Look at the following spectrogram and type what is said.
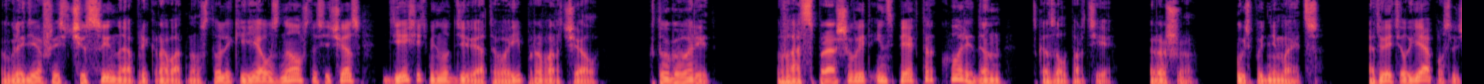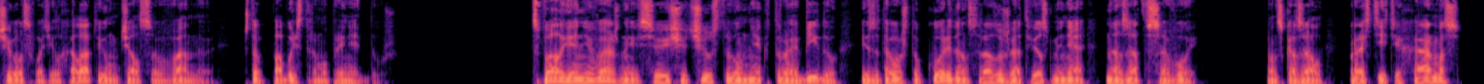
Вглядевшись в часы на прикроватном столике, я узнал, что сейчас десять минут девятого, и проворчал. «Кто говорит?» «Вас спрашивает инспектор Коридон», — сказал портье. «Хорошо, пусть поднимается», — ответил я, после чего схватил халат и умчался в ванную, чтобы по-быстрому принять душ. Спал я неважно и все еще чувствовал некоторую обиду из-за того, что Коридан сразу же отвез меня назад в Совой. Он сказал «Простите, Хармас,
